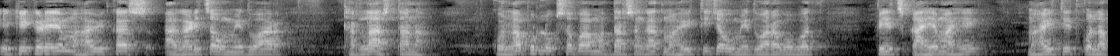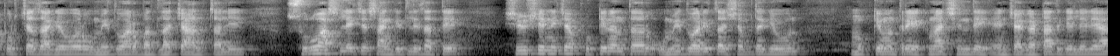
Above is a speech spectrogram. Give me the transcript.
एकीकडे महाविकास आघाडीचा उमेदवार ठरला असताना कोल्हापूर लोकसभा मतदारसंघात महायुतीच्या उमेदवाराबाबत पेच कायम आहे. महायुतीत कोल्हापूरच्या जागेवर उमेदवार बदलाच्या हालचाली सुरू असल्याचे सांगितले जाते. शिवसेनेच्या फुटीनंतर उमेदवारीचा शब्द घेऊन मुख्यमंत्री एकनाथ शिंदे यांच्या गटात गेलेल्या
